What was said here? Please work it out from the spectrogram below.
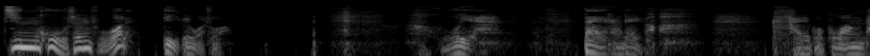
金护身符来，递给我说：“胡爷，带上这个吧，开过光的，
